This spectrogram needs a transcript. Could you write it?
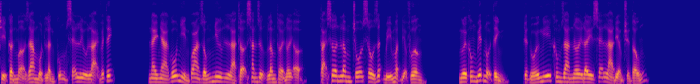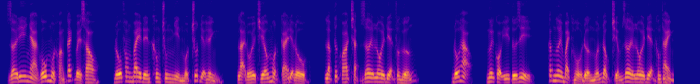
chỉ cần mở ra một lần cũng sẽ lưu lại vết tích. Này nhà gỗ nhìn qua giống như là thợ săn dựng lâm thời nơi ở, tại sơn lâm chỗ sâu rất bí mật địa phương. Người không biết nội tình, tuyệt đối nghĩ không gian nơi đây sẽ là điểm truyền thống rời đi nhà gỗ một khoảng cách về sau, đỗ phong bay đến không trung nhìn một chút địa hình, lại đối chiếu một cái địa đồ, lập tức khóa chặt rơi lôi điện phương hướng. Đỗ hạo, ngươi có ý tứ gì? Các ngươi bạch hổ đường muốn độc chiếm rơi lôi điện không thành.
